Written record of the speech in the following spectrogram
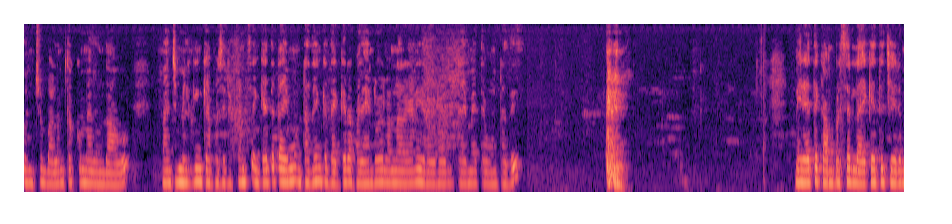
కొంచెం బలం తక్కువ మీద ఉందావు. మంచి మిల్కింగ్ కెపాసిటీ ఫ్రెండ్స్. ఇంకైతే టైం ఉంటుంది. ఇంకా దగ్గర పదిహేను రోజులు అన్నారు కానీ ఇరవై రోజులు టైం అయితే ఉంటుంది. మీరైతే కంపల్సరీ లైక్ అయితే చేయడం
